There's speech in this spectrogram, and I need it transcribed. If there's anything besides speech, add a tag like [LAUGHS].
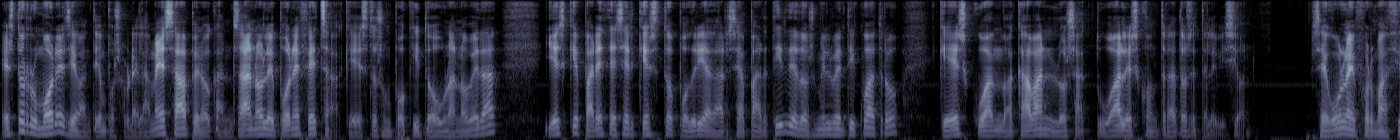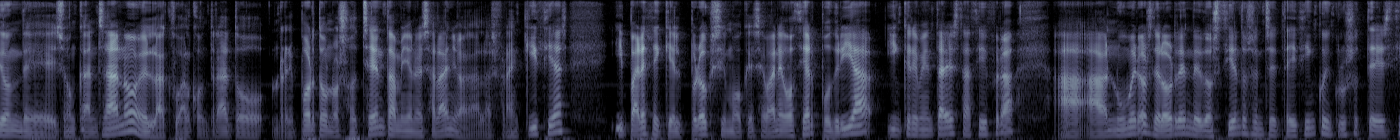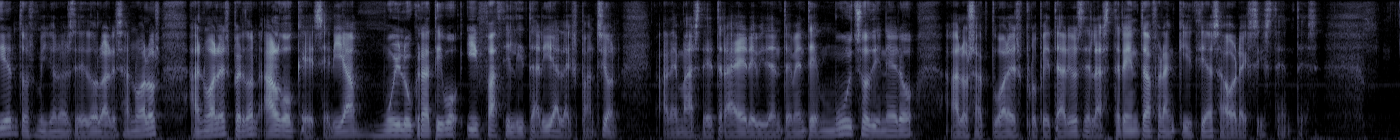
Estos rumores llevan tiempo sobre la mesa, pero Cansano le pone fecha, que esto es un poquito una novedad, y es que parece ser que esto podría darse a partir de 2024, que es cuando acaban los actuales contratos de televisión. Según la información de John Cansano, el actual contrato reporta unos 80 millones al año a las franquicias y parece que el próximo que se va a negociar podría incrementar esta cifra a, números del orden de 285 incluso 300 millones de dólares anuales, anuales, perdón, algo que sería muy lucrativo y facilitaría la expansión, además de traer evidentemente mucho dinero a los actuales propietarios de las 30 franquicias ahora existentes.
